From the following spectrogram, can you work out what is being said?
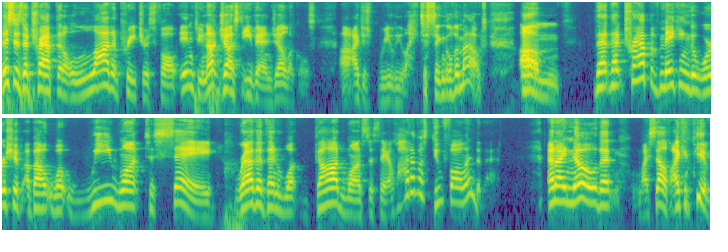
this is a trap that a lot of preachers fall into, not just evangelicals. Uh, I just really like to single them out. Um, that that trap of making the worship about what we want to say rather than what God wants to say. A lot of us do fall into that. And I know that myself, I can be a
